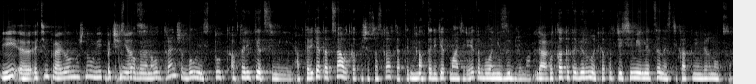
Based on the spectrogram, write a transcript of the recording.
и э, этим правилам нужно уметь подчиняться. Говоря, вот раньше был институт авторитет семьи. Авторитет отца, вот как вы сейчас расскажете, авторитет, mm. авторитет матери, это было незыблемо. Да. Вот как это вернуть, как вот эти семейные ценности, как к ним вернуться?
